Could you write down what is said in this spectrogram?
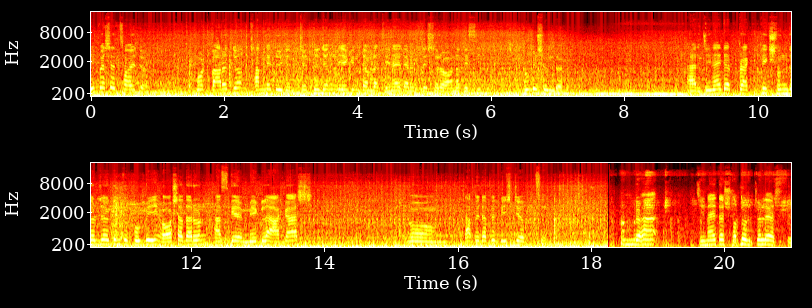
এই পাশে ছয়জন। মোট বারো জন সামনে দুইজন। চোদ্দ জন নিয়ে কিন্তু আমরা ঝিনাইদার উদ্দেশ্যে রওনা দিছি। খুবই সুন্দর। আর ঝিনাইদার প্রাকৃতিক সৌন্দর্য কিন্তু খুবই অসাধারণ। আজকে মেঘলা আকাশ এবং ধাপে ধাপে বৃষ্টি হচ্ছে। আমরা ঝিনাইদা সদর চলে আসছে।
